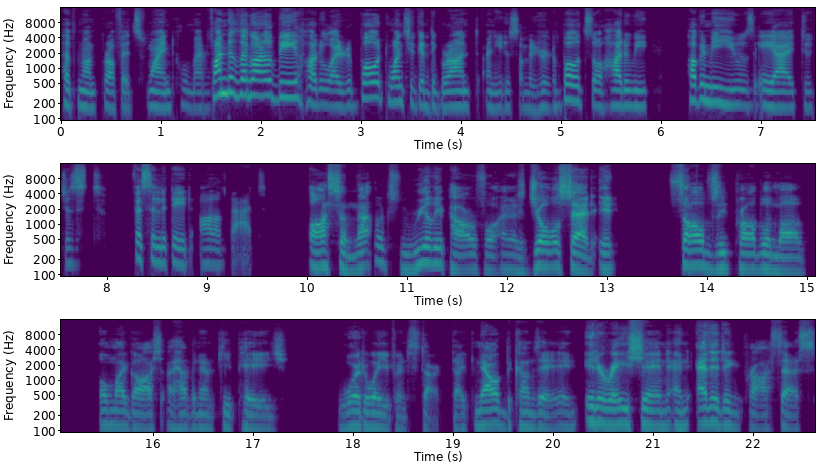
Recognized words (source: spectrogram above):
help nonprofits find who my funders are going to be. How do I report? Once you get the grant, I need to submit a report. So how do we, how can we use AI to just facilitate all of that? Awesome. That looks really powerful. And as Joel said, it solves the problem of, oh my gosh, I have an empty page. Where do I even start? Like now it becomes a, an iteration and editing process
